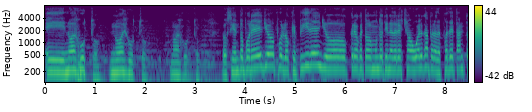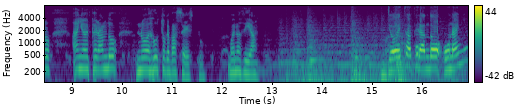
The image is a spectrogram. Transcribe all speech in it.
Y no es justo, no es justo, no es justo. Lo siento por ellos, por lo que piden. Yo creo que todo el mundo tiene derecho a huelga, pero después de tantos años esperando, no es justo que pase esto. Buenos días. Yo he estado esperando un año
